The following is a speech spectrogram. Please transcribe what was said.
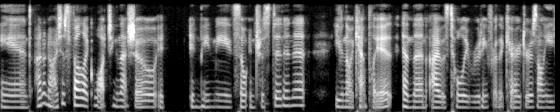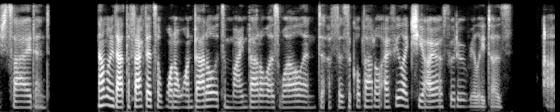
And I don't know, I just felt like watching that show, it it made me so interested in it, even though I can't play it. And then I was totally rooting for the characters on each side and not only that, the fact that it's a one-on-one battle, it's a mind battle as well, and a physical battle. I feel like Chihaya Furu really does, um,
